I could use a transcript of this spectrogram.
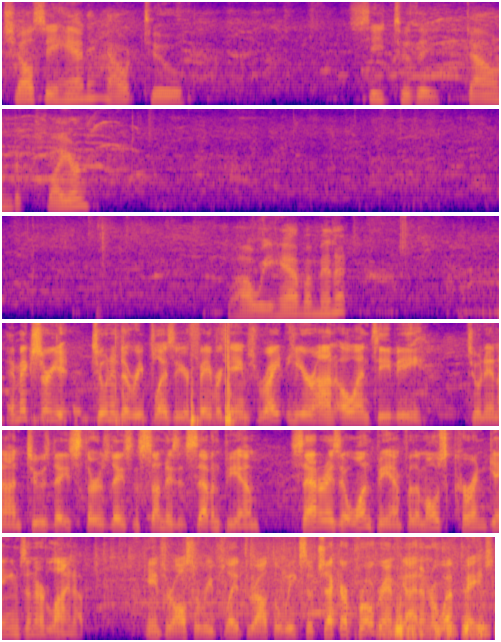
Chelsea Hanning out to see to the downed player. While we have a minute, Hey, make sure you tune into replays of your favorite games right here on ONTV. Tune in on Tuesdays, Thursdays, and Sundays at 7 p.m., Saturdays at 1 p.m. for the most current games in our lineup. Games are also replayed throughout the week, so check our program guide on our webpage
